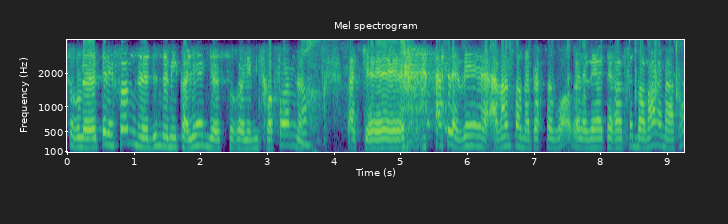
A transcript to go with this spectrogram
sur le téléphone d'une de mes collègues sur le microphone. Oh. Fait que elle avait, avant de s'en apercevoir, elle avait été rentrée de bonne heure le matin.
